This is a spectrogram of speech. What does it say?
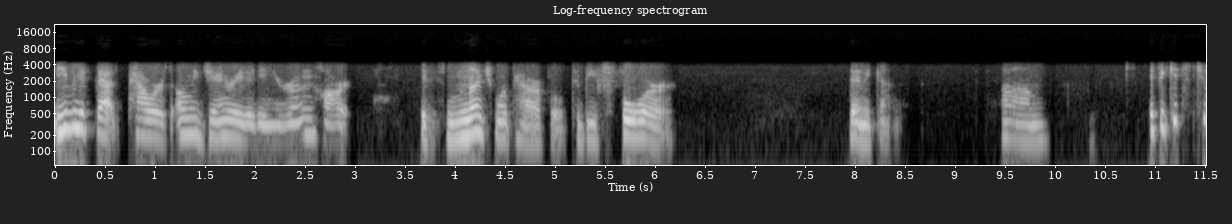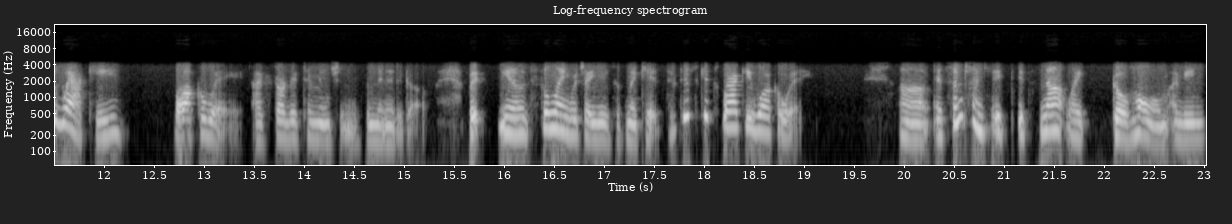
even if that power is only generated in your own heart, it's much more powerful to be for than against. Um, if it gets too wacky, walk away. I started to mention this a minute ago, but you know it's the language I use with my kids. If this gets wacky, walk away. Um, and sometimes it, it's not like go home. I mean,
